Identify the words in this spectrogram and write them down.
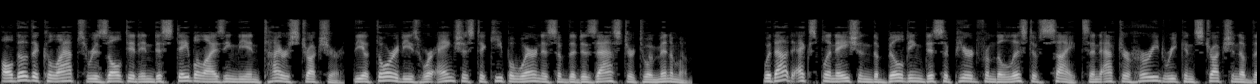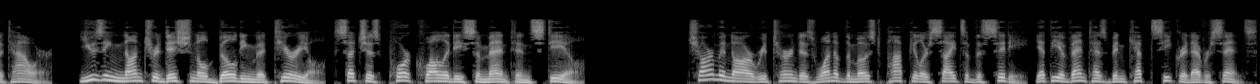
Although the collapse resulted in destabilizing the entire structure, the authorities were anxious to keep awareness of the disaster to a minimum. Without explanation the building disappeared from the list of sites and after hurried reconstruction of the tower, using non-traditional building material, such as poor quality cement and steel. Char Minar returned as one of the most popular sites of the city, yet the event has been kept secret ever since.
